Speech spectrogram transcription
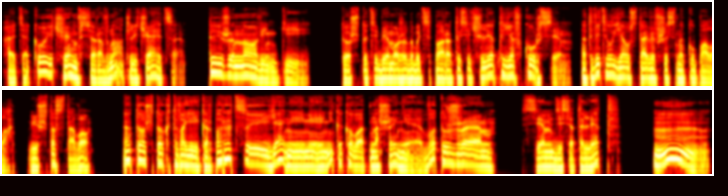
Хотя кое-чем все равно отличается. Ты же новенький». «То, что тебе может быть пара тысяч лет, я в курсе», — ответил я, уставившись на купола. «И что с того? А то, что к твоей корпорации я не имею никакого отношения, вот уже... семьдесят лет? Ммм,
